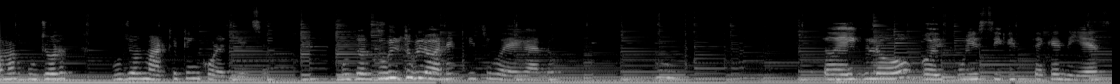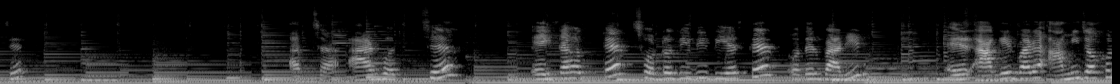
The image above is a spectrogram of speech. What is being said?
আমার পুজোর পুজোর মার্কেটিং করে দিয়েছে। পুজোর দুল টুল অনেক কিছু হয়ে গেল। তো এইগুলো ওই পুরীর সিরিজ থেকে নিয়ে এসছে। আচ্ছা আর হচ্ছে এইটা হচ্ছে ছোট দিদি দিয়েছে ওদের বাড়ির। এর আগের বারে আমি যখন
